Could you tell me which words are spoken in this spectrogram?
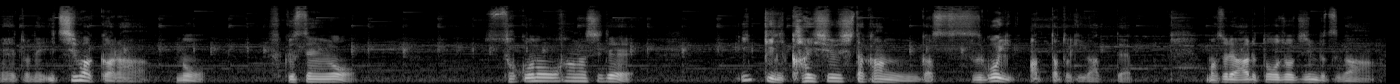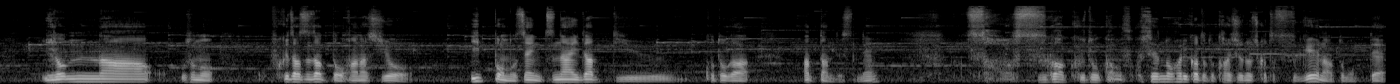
えっ、ー、とね1話からの伏線をそこのお話で一気に回収した感がすごいあった時があってまあそれはある登場人物がいろんなその複雑だったお話を一本の線につないだっていうことがあったんですね。さすが工藤館伏線の張り方と回収の仕方すげえなと思って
